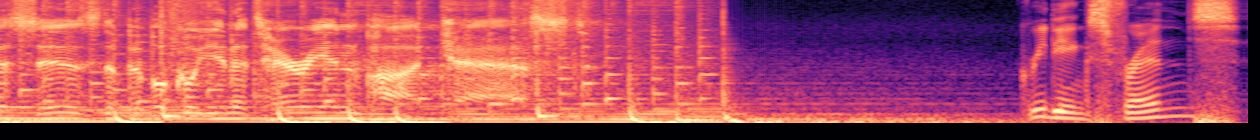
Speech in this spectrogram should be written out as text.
This is the Biblical Unitarian Podcast. Greetings, friends,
